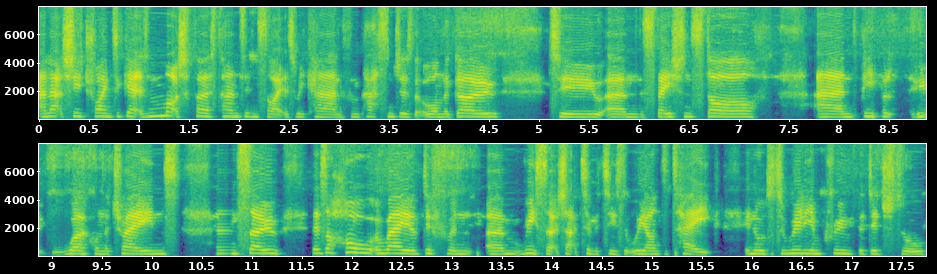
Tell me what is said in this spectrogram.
and actually trying to get as much first-hand insight as we can from passengers that are on the go to um, the station staff, and people who work on the trains. And so there's a whole array of different um, research activities that we undertake in order to really improve the digital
